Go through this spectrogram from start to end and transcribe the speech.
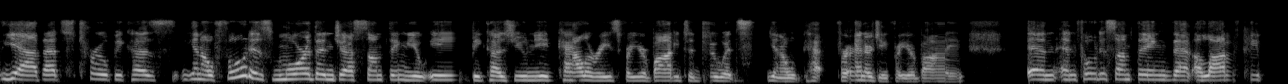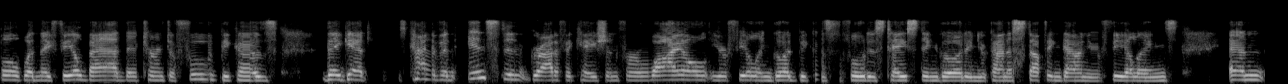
Yeah, that's true because, you know, food is more than just something you eat because you need calories for your body to do its, you know, for energy for your body. And, and food is something that a lot of people, when they feel bad, they turn to food because they get kind of an instant gratification. For a while, you're feeling good because the food is tasting good and you're kind of stuffing down your feelings. And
